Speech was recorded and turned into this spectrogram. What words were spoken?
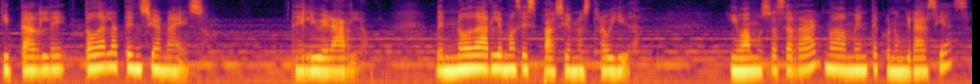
quitarle toda la atención a eso, de liberarlo, de no darle más espacio en nuestra vida. Y vamos a cerrar nuevamente con un gracias,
